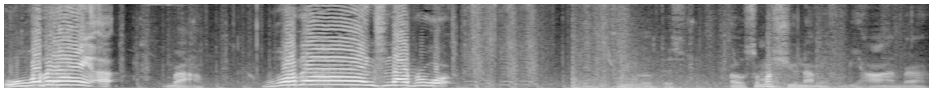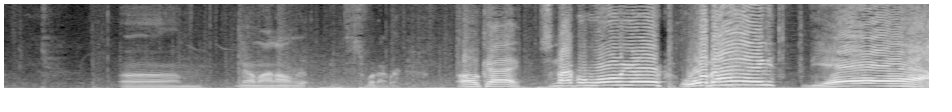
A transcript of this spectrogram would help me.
Wabang! Uh, wow. Wabang! Sniper war. Let's reload this. Oh, someone's shooting at me from behind, bro. Um, no man, I don't. Really, it's whatever. Okay, sniper warrior. Wabang! Yeah.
